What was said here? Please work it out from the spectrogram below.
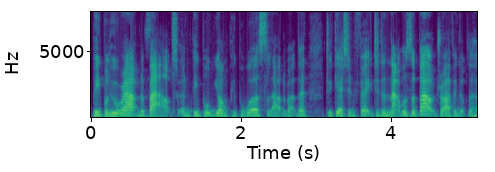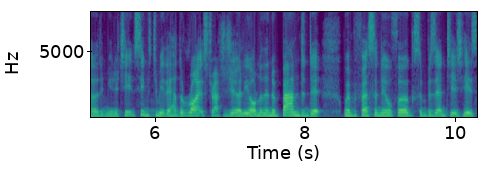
people who were out and about, and people, young people were still out and about then, to get infected, and that was about driving up the herd immunity. It seems to me they had the right strategy early on and then abandoned it when Professor Neil Ferguson presented his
